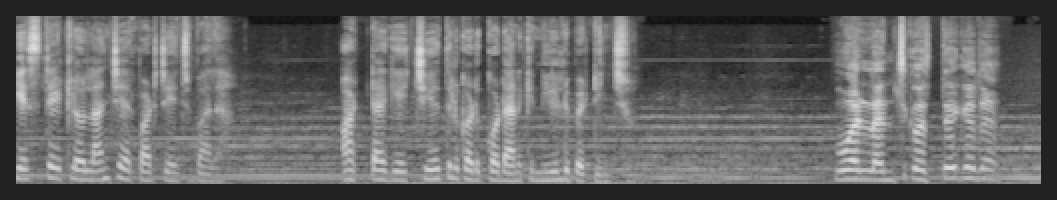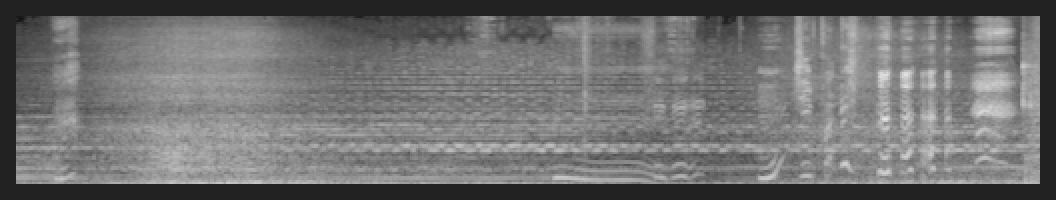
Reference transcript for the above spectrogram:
ఎస్టేట్లో లంచ్ ఏర్పాటు చేయించు బాలా. అట్టాగే చేతులు కడుక్కోవడానికి నీళ్ళు పెట్టించు. వాళ్ళు లంచ్కి వస్తే కదా చీప.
